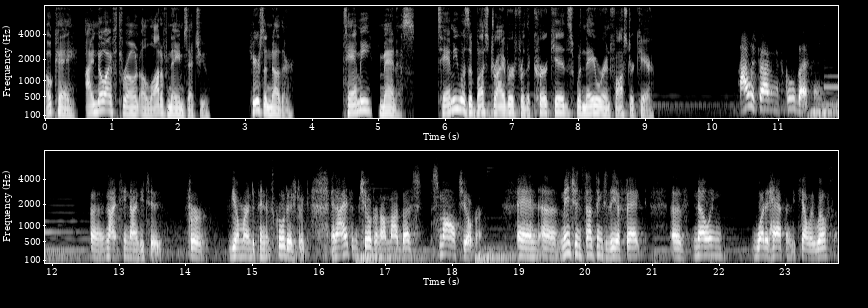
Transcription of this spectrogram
Okay, I know I've thrown a lot of names at you. Here's another Tammy Manis. Tammy was a bus driver for the Kerr kids when they were in foster care. I was driving a school bus in uh, 1992 for Gilmer Independent School District, and I had some children on my bus, small children, and uh, mentioned something to the effect of knowing what had happened to Kelly Wilson.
